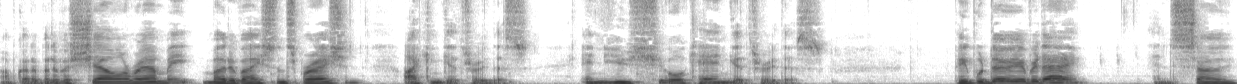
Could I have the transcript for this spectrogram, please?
I've got a bit of a shell around me, motivation, inspiration. I can get through this. And you sure can get through this. People do every day, and so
